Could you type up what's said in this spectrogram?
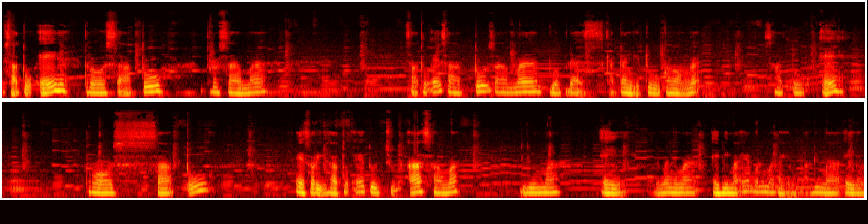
satu E terus satu terus sama satu E satu sama 12 kadang gitu kalau enggak satu E terus satu eh sorry satu E 7A sama 5 E 5 5 E 5 E apa 5 kayak lupa. 5 E kan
